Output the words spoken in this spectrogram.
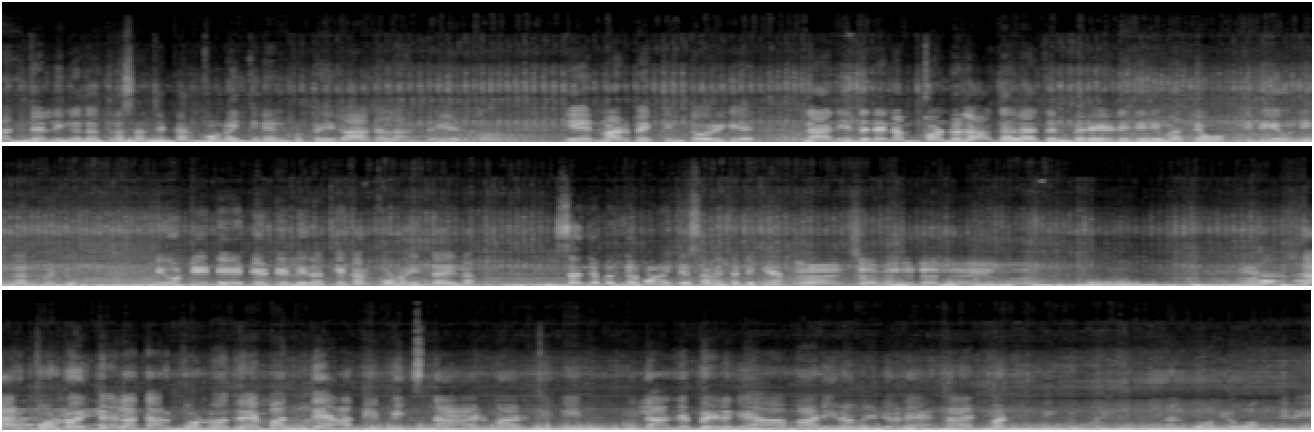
ಮತ್ತೆ ಲಿಂಗದ ಹತ್ರ ಸಂಜೆ ಕರ್ಕೊಂಡು ಹೋಗ್ತೀನಿ ಅಂದ್ಬಿಟ್ಟು ಈಗ ಆಗಲ್ಲ ಅಂತ ಹೇಳ್ತವ್ರು ಏನು ಮಾಡ್ಬೇಕಿಂತ ಅವರಿಗೆ ನಾನು ಇದನ್ನೇ ನಂಬ್ಕೊಂಡು ಆಗಲ್ಲ. ಅದನ್ನು ಬೇರೆ ಹೇಳಿದ್ದೀನಿ ಮತ್ತೆ ಹೋಗ್ತೀವಿ ಇವ್ನಿಂಗ್ ಅಂದ್ಬಿಟ್ಟು. ಡ್ಯೂಟಿ ಡೇ ಡ್ಯೂಟಿಲಿ ಇರೋದಕ್ಕೆ ಕರ್ಕೊಂಡು ಹೋಯ್ತಾ ಇಲ್ಲ. ಸಂಜೆ ಬಂದು ಕರ್ಕೊಂಡು ಹೋಗ್ತೀವಿ ಸೆವೆನ್ ತರ್ಟಿಗೆ ಸೆವೆನ್ ತರ್ಟಿ ಅಲ್ಲೇ ಆಗಿಲ್ವಾ? ಕರ್ಕೊಂಡು ಹೋಯ್ತಾ ಇಲ್ಲ ಕರ್ಕೊಂಡು ಹೋದ್ರೆ ಮತ್ತೆ ಆ ಕ್ಲಿಪ್ಪಿಂಗ್ಸ್ನ ಆ್ಯಡ್ ಮಾಡ್ತೀನಿ ಇಲ್ಲಾಂದರೆ ಬೆಳಗ್ಗೆ ಆ ಮಾಡಿರೋ ವಿಡಿಯೋನೇ ಆ್ಯಡ್ ಮಾಡ್ತೀನಿ ನೋಡಿ. ಅಲ್ಲಿ ಹೋಗಿ ಹೋಗ್ತೀವಿ.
